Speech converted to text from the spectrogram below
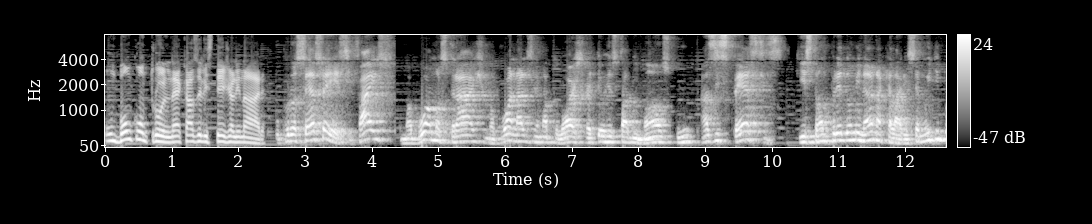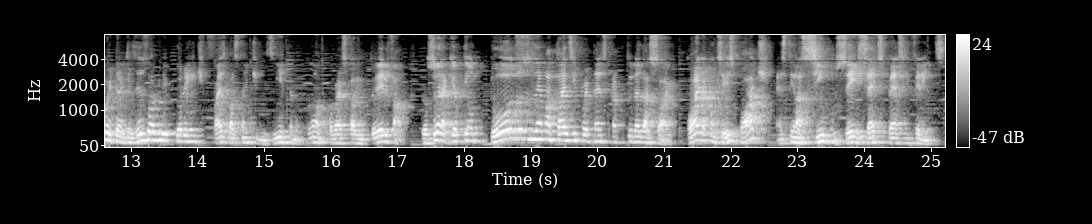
um bom controle, né, caso ele esteja ali na área? O processo é esse: faz uma boa amostragem, uma boa análise nematológica, vai ter o resultado em mãos com as espécies que estão predominando naquela área. Isso é muito importante. Às vezes o agricultor, a gente faz bastante visita no campo, conversa com o agricultor ele fala, professor, aqui eu tenho todos os nematóides importantes para a cultura da soja. Pode acontecer isso? Pode. Mas tem lá cinco, seis, sete espécies diferentes.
